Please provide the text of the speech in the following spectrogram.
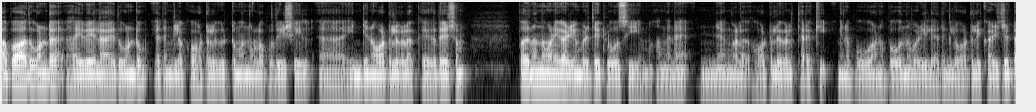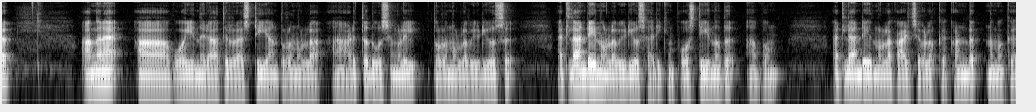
അപ്പോൾ അതുകൊണ്ട് ഹൈവേയിലായതുകൊണ്ടും ഏതെങ്കിലുമൊക്കെ ഹോട്ടൽ കിട്ടുമെന്നുള്ള പ്രതീക്ഷയിൽ ഇന്ത്യൻ ഹോട്ടലുകളൊക്കെ ഏകദേശം പതിനൊന്ന് മണി കഴിയുമ്പോഴത്തേക്ക് ക്ലോസ് ചെയ്യും. അങ്ങനെ ഞങ്ങൾ ഹോട്ടലുകൾ തിരക്കി ഇങ്ങനെ പോവുകയാണ് പോകുന്ന വഴിയിൽ ഏതെങ്കിലും ഹോട്ടലിൽ കഴിച്ചിട്ട് അങ്ങനെ പോയി ഇന്ന് രാത്രി റെസ്റ്റ് ചെയ്യാൻ തുടർന്നുള്ള അടുത്ത ദിവസങ്ങളിൽ തുടർന്നുള്ള വീഡിയോസ് അറ്റ്ലാന്റയിൽ നിന്നുള്ള വീഡിയോസ് ആയിരിക്കും പോസ്റ്റ് ചെയ്യുന്നത്. അപ്പം അറ്റ്ലാന്റയിൽ നിന്നുള്ള കാഴ്ചകളൊക്കെ കണ്ട് നമുക്ക്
